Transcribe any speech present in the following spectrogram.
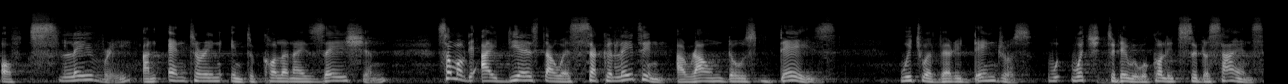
of slavery and entering into colonization, some of the ideas that were circulating around those days, which were very dangerous, which today we will call it pseudoscience.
